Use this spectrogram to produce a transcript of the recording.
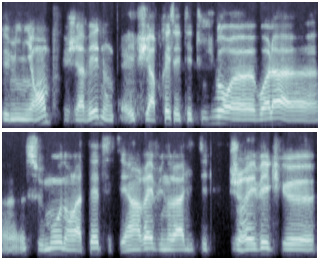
de mini rampe que j'avais. Donc, et puis après, c'était toujours euh, voilà euh, ce mot dans la tête. C'était un rêve, une réalité je rêvais que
